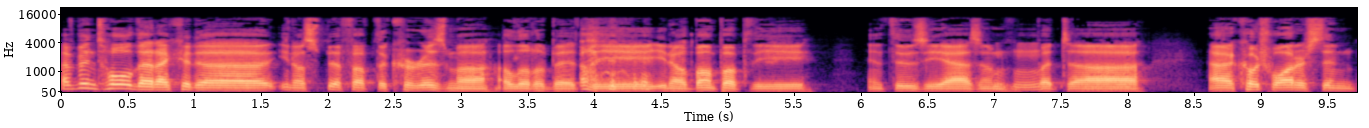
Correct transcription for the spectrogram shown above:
I've been told that I could uh you know spiff up the charisma a little bit, the you know bump up the enthusiasm, Mhm. but uh, uh Coach Waterston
